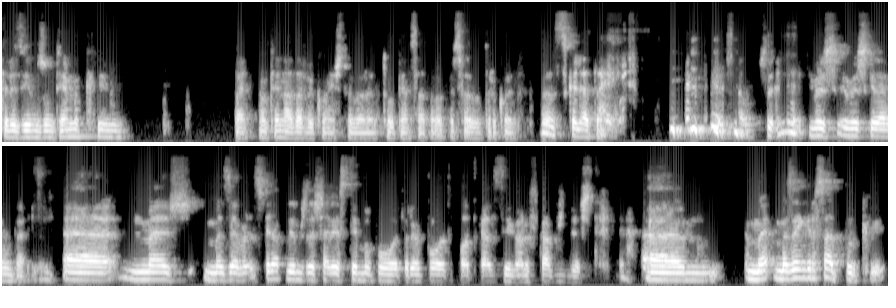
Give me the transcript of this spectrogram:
trazíamos um tema que, bem, não tem nada a ver com isto agora, estou a pensar, estava a pensar em outra coisa, mas se calhar tem. mas, mas se calhar não tem. Uh, mas, mas é, se calhar podemos deixar esse tema para outro, para outro podcast e agora ficamos neste. Uh, mas, mas é engraçado porque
